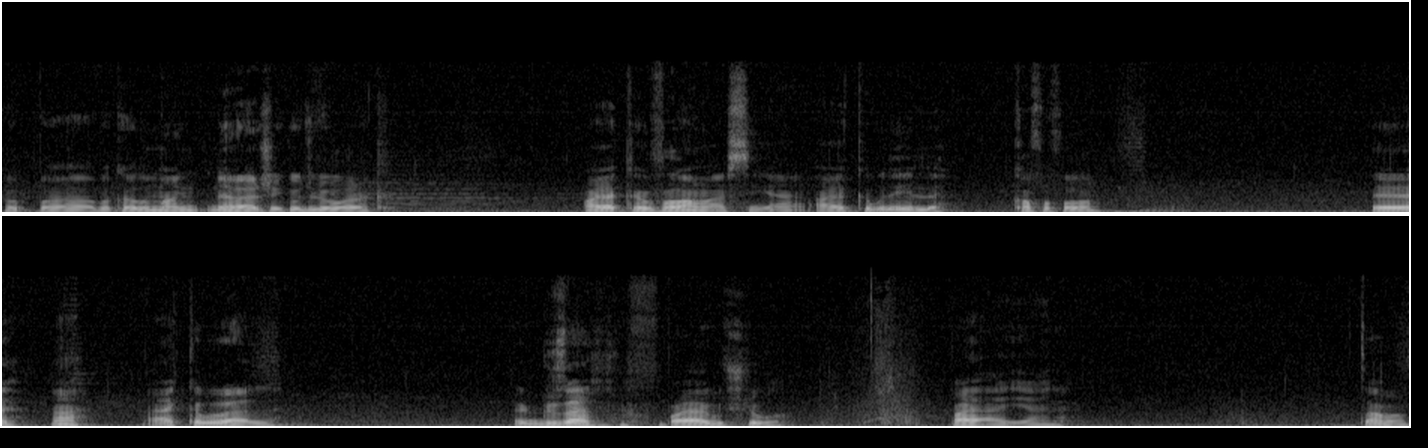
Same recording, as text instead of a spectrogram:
Hoppa bakalım ne verecek ödül olarak. Ayakkabı falan versin ya. Ayakkabı değil de kafa falan. Ee, ha ayakkabı verdi. E, güzel. Bayağı güçlü bu. Bayağı iyi yani. Tamam.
